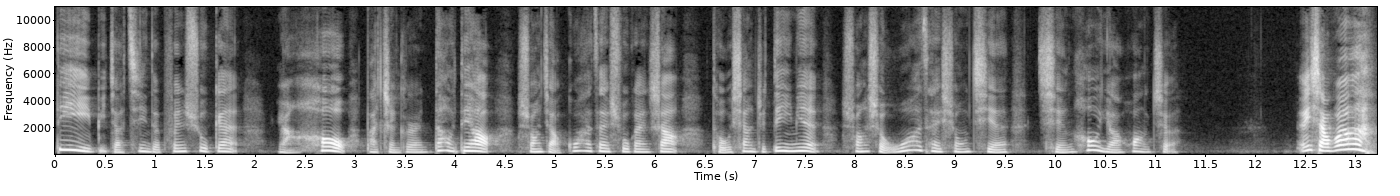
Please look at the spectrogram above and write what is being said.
地比较近的分树干。然后把整个人倒吊，双脚挂在树干上，头向着地面，双手握在胸前，前后摇晃着。哎，小光啊，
